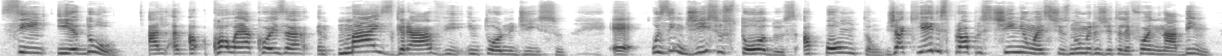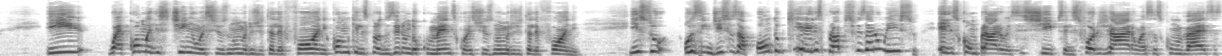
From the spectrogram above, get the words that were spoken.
Sim, e Edu, a, a, qual é a coisa mais grave em torno disso? É, os indícios todos apontam, já que eles próprios tinham estes números de telefone na ABIN, e Ué, como eles tinham esses números de telefone? Como que eles produziram documentos com esses números de telefone? Isso, os indícios apontam que eles próprios fizeram isso. Eles compraram esses chips, eles forjaram essas conversas.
